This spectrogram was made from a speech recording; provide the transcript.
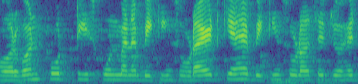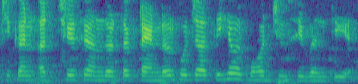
और वन फोर्थ टी स्पून मैंने बेकिंग सोडा ऐड किया है। बेकिंग सोडा से जो है चिकन अच्छे से अंदर तक टेंडर हो जाती है और बहुत जूसी बनती है।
